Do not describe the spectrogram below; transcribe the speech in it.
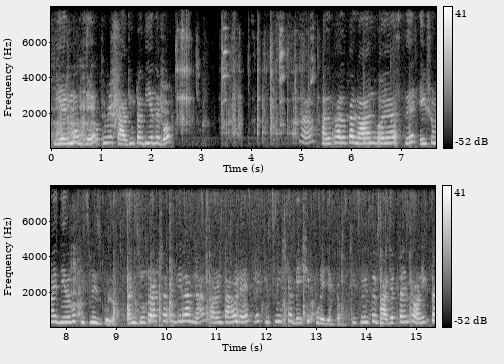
ঘিয়ের মধ্যে প্রথমে কাজুটা দিয়ে দেব। হালকা হালকা লাল হয়ে আসছে। এই সময় দিয়ে দেবো কিশমিশগুলো আমি দুটো একসাথে দিলাম না, কারণ তাহলে কিশমিশটা বেশি পুড়ে যেত। কিশমিশের ভাজার টাইমটা অনেকটা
